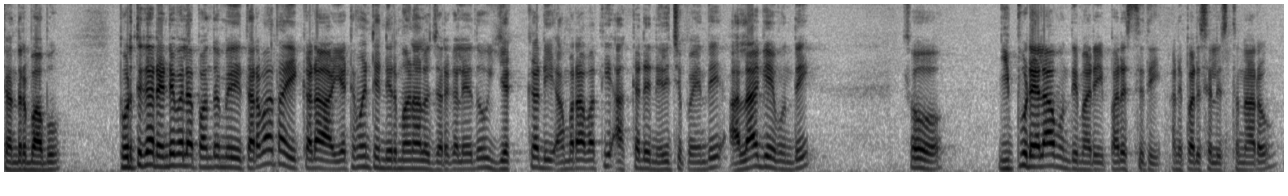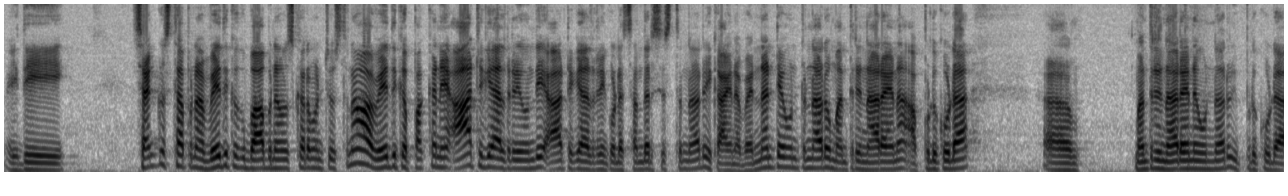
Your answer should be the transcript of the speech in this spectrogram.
చంద్రబాబు. పూర్తిగా రెండు వేల పంతొమ్మిది తర్వాత ఇక్కడ ఎటువంటి నిర్మాణాలు జరగలేదు. ఎక్కడి అమరావతి అక్కడే నిలిచిపోయింది. అలాగే ఉంది. సో ఇప్పుడు ఎలా ఉంది మరి పరిస్థితి అని పరిశీలిస్తున్నారు. ఇది శంకుస్థాపన వేదికకు బాబు నమస్కారం అని చూస్తున్నాం. ఆ వేదిక పక్కనే ఆర్ట్ గ్యాలరీ ఉంది. ఆర్ట్ గ్యాలరీని కూడా సందర్శిస్తున్నారు. ఇక ఆయన వెన్నంటే ఉంటున్నారు. మంత్రి నారాయణ అప్పుడు కూడా మంత్రి నారాయణ ఉన్నారు. ఇప్పుడు కూడా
